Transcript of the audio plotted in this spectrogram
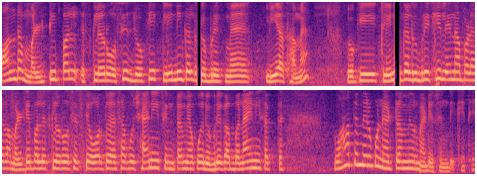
on the multiple sclerosis जो कि क्लिनिकल रिब्रिक में लिया था मैं क्योंकि तो क्लिनिकल रिब्रिक ही लेना पड़ेगा। मल्टीपल स्क्लेरोसिस के और तो ऐसा कुछ है नहीं सिम्टम या कोई रिब्रिक आप बना ही नहीं सकते। वहाँ पे मेरे को नेट्रम्यूर मेडिसिन दिखी थी।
